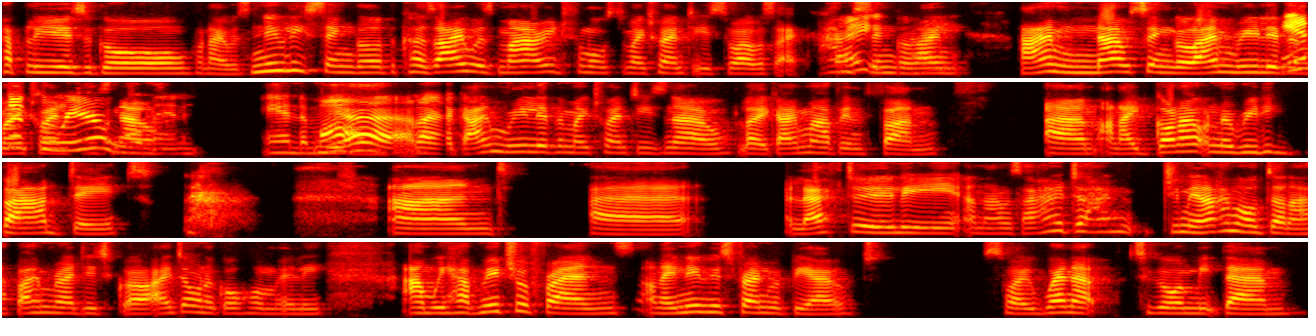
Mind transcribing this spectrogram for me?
a couple of years ago when i was newly single because i was married for most of my 20s so i was like i'm Right, single i'm i'm now single i'm reliving And my 20s now woman and a mom. yeah, like I'm reliving my 20s now. Like I'm having fun. Um, and I'd gone out on a really bad date and uh, I left early and I was like, I don't, Jimmy, I'm all done up. I'm ready to go. I don't want to go home early. And we have mutual friends and I knew his friend would be out. So I went up to go and meet them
